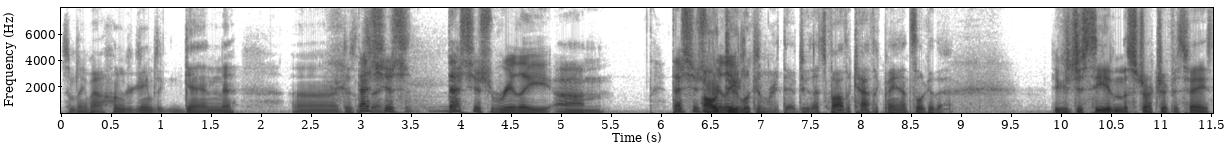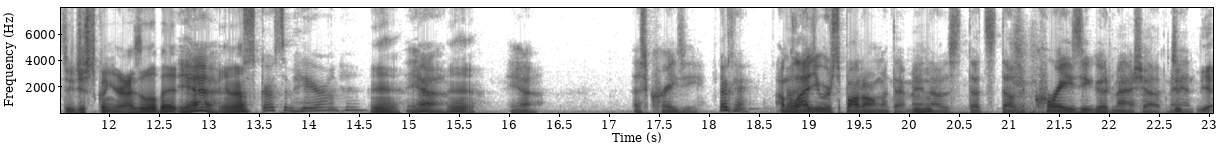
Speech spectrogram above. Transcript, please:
Something about Hunger Games again. Uh, doesn't That's say. just that's just really um that's just Oh, really dude, look at him right there, dude. That's Father Catholic pants. Look at that. You could just see it in the structure of his face. Dude, just squint your eyes a little bit. Yeah. You know? Just grow some hair on him. Yeah. Yeah. Yeah. Yeah. That's crazy. Okay. I'm glad you were spot on with that, Mm-hmm. man. That was that's that was a crazy good mashup, Dude, man. yeah,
